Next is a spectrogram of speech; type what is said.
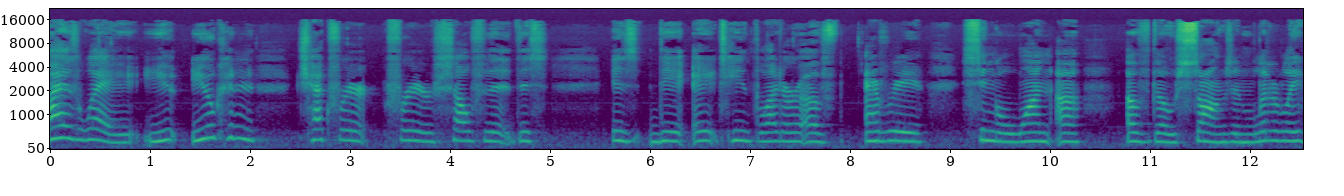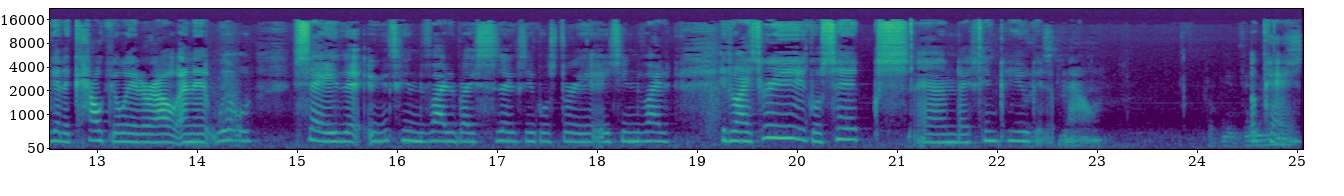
By the way, you you can check for for yourself that this is the 18th letter of every single one uh, of those songs and literally get a calculator out and it will say that 18 divided by 6 equals 3, 18 divided by 3 equals 6, and I think you get it now. Okay.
